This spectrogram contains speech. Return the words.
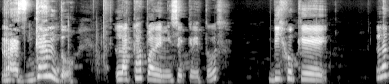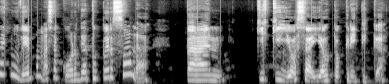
Rasgando la capa de mis secretos, dijo que la desnudez va más acorde a tu persona, tan quisquillosa y autocrítica.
